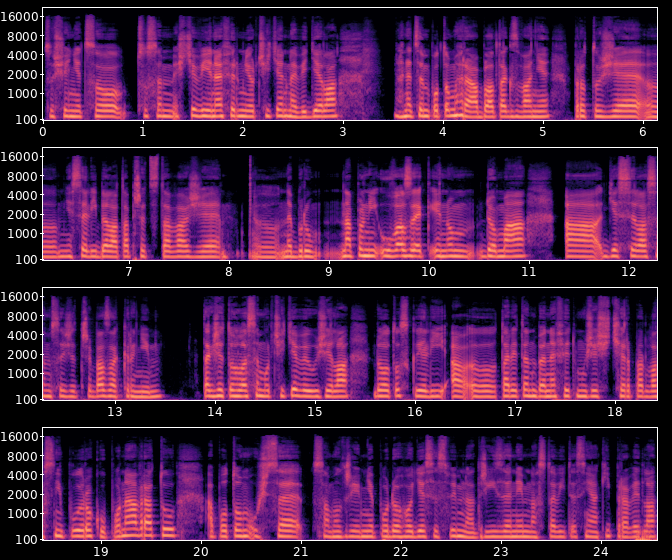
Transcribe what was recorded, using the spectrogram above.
Což je něco, co jsem ještě v jiné firmě určitě neviděla. Hned jsem potom hrábla takzvaně, protože eh, mně se líbila ta představa, že eh, nebudu na plný úvazek jenom doma a děsila jsem se, že třeba zakrním takže tohle jsem určitě využila, bylo to skvělé a e, tady ten benefit můžeš čerpat vlastně půl roku po návratu a potom už se samozřejmě po dohodě se svým nadřízeným nastavíte si nějaký pravidla,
